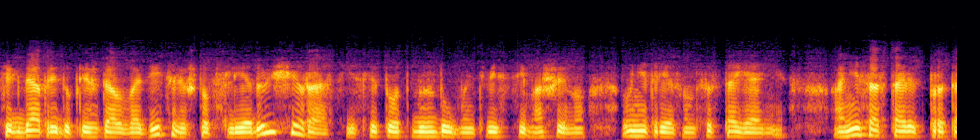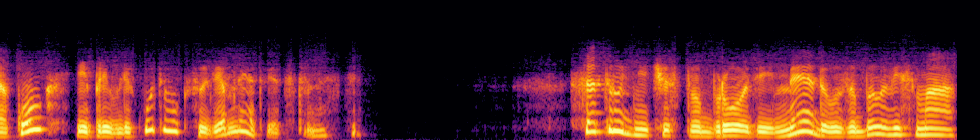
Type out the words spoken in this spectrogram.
всегда предупреждал водителя, что в следующий раз, если тот вздумает вести машину в нетрезвом состоянии, они составят протокол и привлекут его к судебной ответственности. Сотрудничество Броди и Медоуза было весьма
